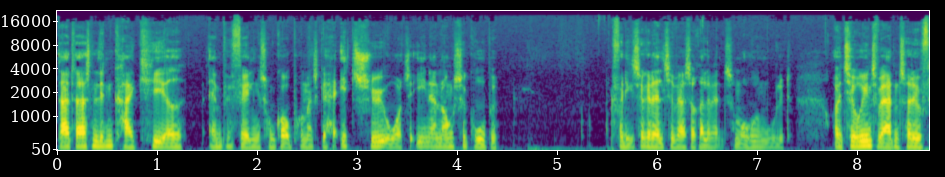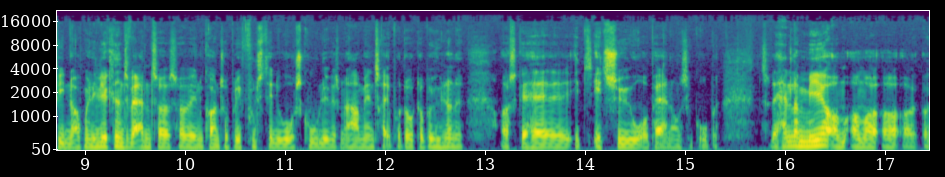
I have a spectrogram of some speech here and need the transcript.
der, der er sådan lidt en karikeret anbefaling, som går på, at man skal have et søgeord til en annoncegruppe. Fordi så kan det altid være så relevant som overhovedet muligt. Og i teoriens verden, så er det jo fint nok, men i virkelighedens verden, så, så vil en konto blive fuldstændig uoverskuelig, hvis man har mere end tre produkter på hylderne, og skal have et, et søgeord per annoncegruppe. Så det handler mere om, om at, at, at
